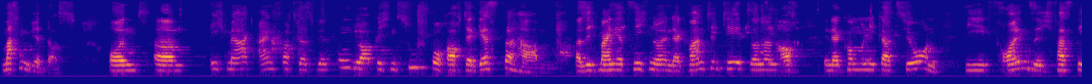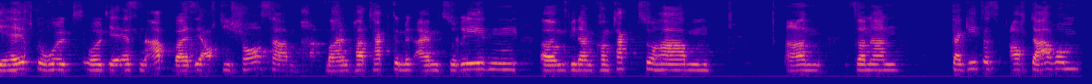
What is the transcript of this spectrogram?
machen wir das. Und ähm, ich merke einfach, dass wir einen unglaublichen Zuspruch auch der Gäste haben. Also ich meine jetzt nicht nur in der Quantität, sondern auch in der Kommunikation. Die freuen sich, fast die Hälfte holt, holt ihr Essen ab, weil sie auch die Chance haben, mal ein paar Takte mit einem zu reden, ähm, wieder einen Kontakt zu haben. Ähm, sondern da geht es auch darum,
